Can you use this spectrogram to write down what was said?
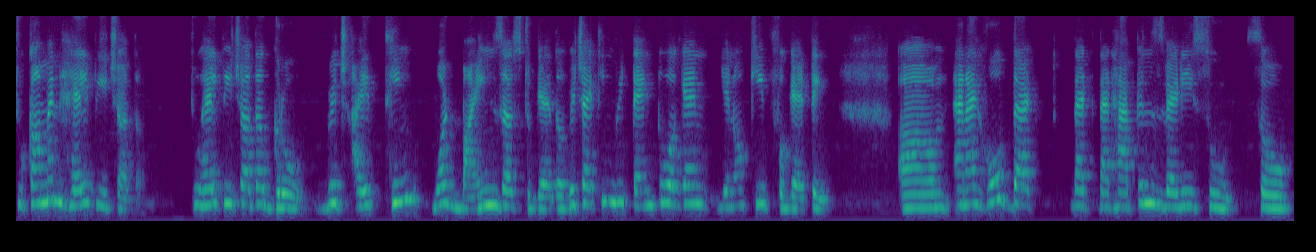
to come and help each other to help each other grow which i think what binds us together which i think we tend to again you know keep forgetting. Um, and i hope that that that happens very soon. So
